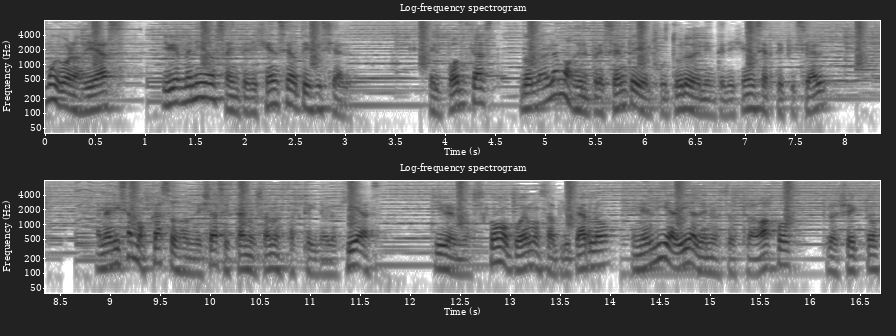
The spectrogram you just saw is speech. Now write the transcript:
Muy buenos días y bienvenidos a Inteligencia Artificial, el podcast donde hablamos del presente y el futuro de la inteligencia artificial, analizamos casos donde ya se están usando estas tecnologías y vemos cómo podemos aplicarlo en el día a día de nuestros trabajos, proyectos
